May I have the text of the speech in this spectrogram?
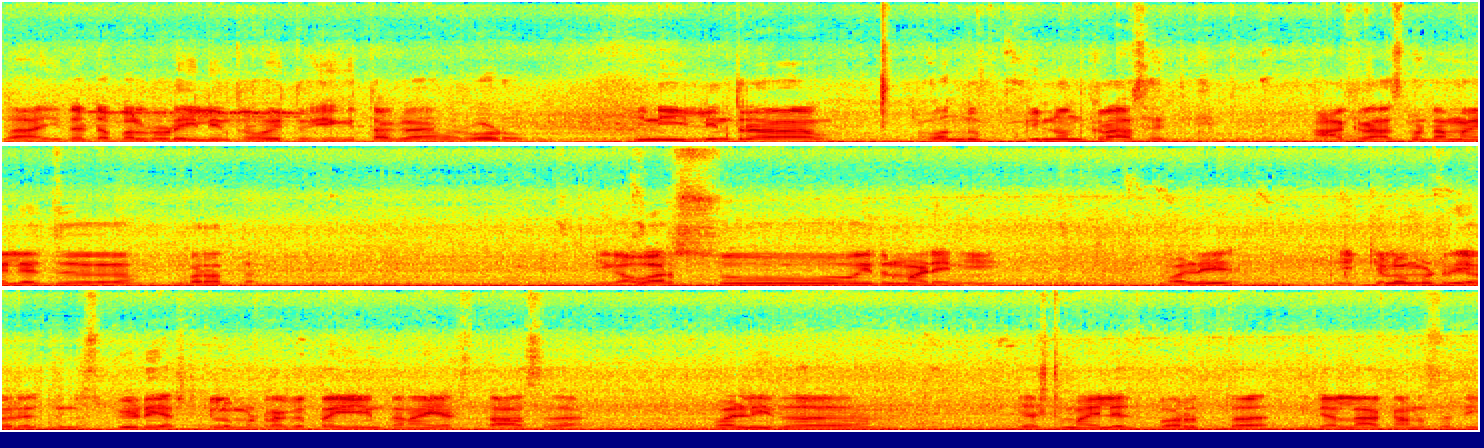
ಹೌದಾ? ಇದು ಡಬಲ್ ರೋಡ್ ಇಲ್ಲಿಂದ ಹೋಯ್ತು. ಈಗ ಇತ್ತಾಗ ರೋಡು ಇನ್ನು ಇಲ್ಲಿಂದ ಒಂದು ಇನ್ನೊಂದು ಕ್ರಾಸ್ ಐತಿ. ಆ ಕ್ರಾಸ್ ಮಟ್ಟ ಮೈಲೇಜ್ ಬರುತ್ತೆ. ಈಗ ಅವರ್ಸು ಇದನ್ನ ಮಾಡೀನಿ. ಹೊಳ್ಳಿ ಈ ಕಿಲೋಮೀಟ್ರ್ ಎವರೇಜ್ ಸ್ಪೀಡ್ ಎಷ್ಟು ಕಿಲೋಮೀಟ್ರ್ ಆಗುತ್ತೆ, ಏನು ತನ, ಎಷ್ಟು ತಾಸು, ಹೊಳ್ಳಿ ಇದು ಎಷ್ಟು ಮೈಲೇಜ್ ಬರುತ್ತೆ, ಇದೆಲ್ಲ ಕಾಣಿಸ್ತತಿ.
